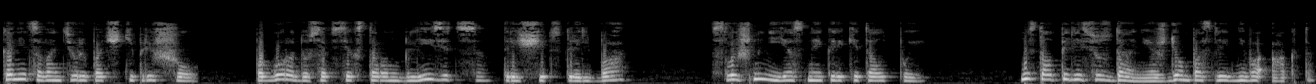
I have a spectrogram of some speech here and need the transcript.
Конец авантюры почти пришел. По городу со всех сторон близится, трещит стрельба, слышны неясные крики толпы. Мы столпились у здания, ждем последнего акта.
